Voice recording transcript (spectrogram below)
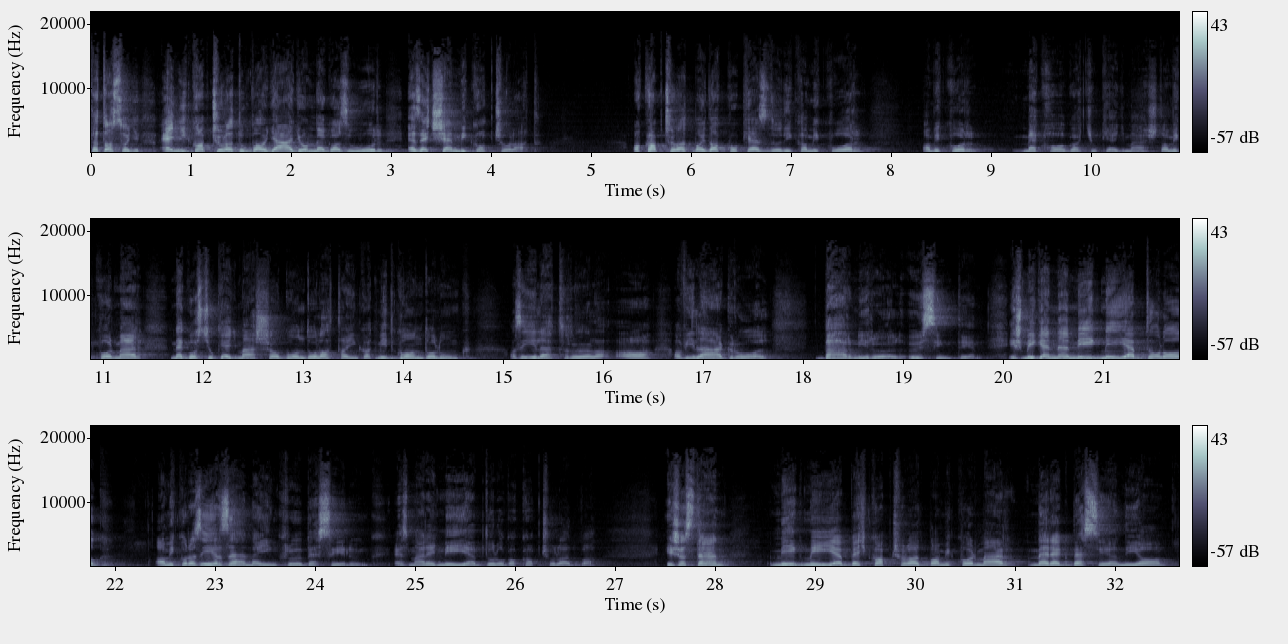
Tehát az, hogy ennyi kapcsolatunk van, hogy áldjon meg az Úr, ez egy semmi kapcsolat. A kapcsolat majd akkor kezdődik, amikor, amikor meghallgatjuk egymást, amikor már megosztjuk egymással gondolatainkat, mit gondolunk az életről, a, a világról, bármiről, őszintén. És még ennél még mélyebb dolog, amikor az érzelmeinkről beszélünk. Ez már egy mélyebb dolog a kapcsolatban. És aztán még mélyebb egy kapcsolatban, amikor már merek beszélni a,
